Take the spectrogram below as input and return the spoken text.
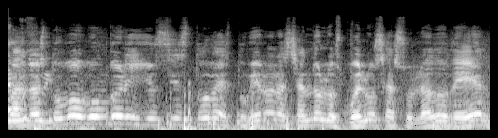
cuando estuvo Bunbury, yo sí estuve, estuvieron haciendo los vuelos a su lado de él.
